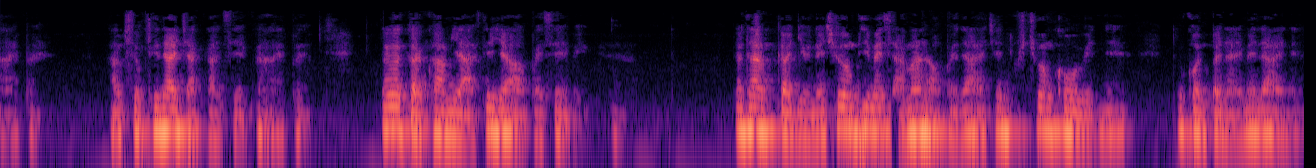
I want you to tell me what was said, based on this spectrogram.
หายไป ความสุขที่ได้จากการเสพก็หายไป แล้วก็เกิดความอยากที่จะออกไปเสพอีกแล้วถ้าเกิดอยู่ในช่วงที่ไม่สามารถออกไปได้ เช่นช่วงโควิด เนี่ย ทุกคนไปไหนไม่ได้เนี่ย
